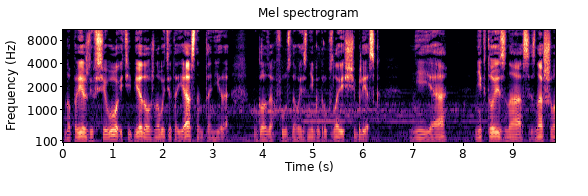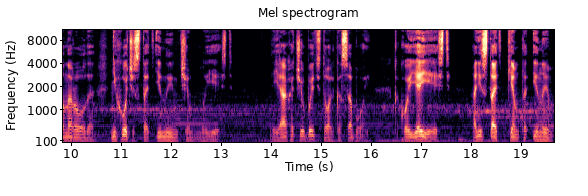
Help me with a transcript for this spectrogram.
Но прежде всего и тебе должно быть это ясным, Танира. В глазах Фузда возник вдруг зловещий блеск. Не я, никто из нас, из нашего народа, не хочет стать иным, чем мы есть. Я хочу быть только собой, какой я есть, а не стать кем-то иным.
